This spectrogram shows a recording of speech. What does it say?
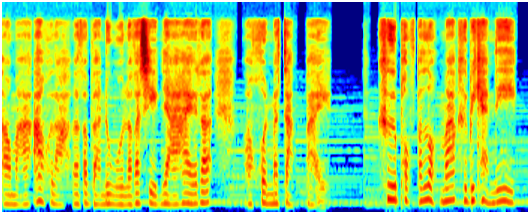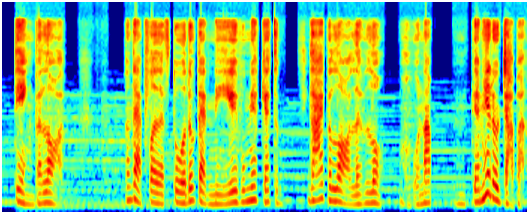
เอามาเอ้าละแล้วก็มาดูแล้วก็ฉีดยาให้แล้วเอาคนมาจับไป คือผมตลกมากคือพี่แคนดี้เก่งตลอด ตั้งแต่เปิดตัวตั้งแต่นี้พวกเนี้ยแกจะได้ตลอดเลยหลบโอ้โหนับแกไม่โดนจับอะ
